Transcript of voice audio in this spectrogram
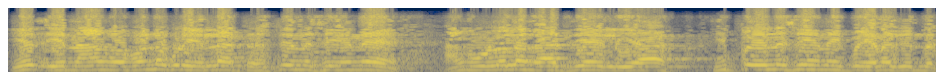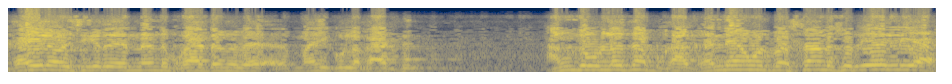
எ- நாங்க பண்ணக்கூடிய எல்லா டெஸ்ட் என்ன செய்யணும்? அங்க உள்ளெல்லாம் காட்டுறியா இல்லையா? இப்ப என்ன செய்யணும்? இப்ப எனக்கு இந்த கையில வச்சுக்கிறது என்னன்னு காட்டுங்க மைக்குள்ள காட்டு. அங்க உள்ளது கன்னியாகுமரி பஸ் ஸ்டாண்ட் சொல்றியா இல்லையா?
